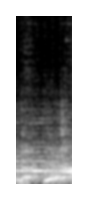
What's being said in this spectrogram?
Yeah.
